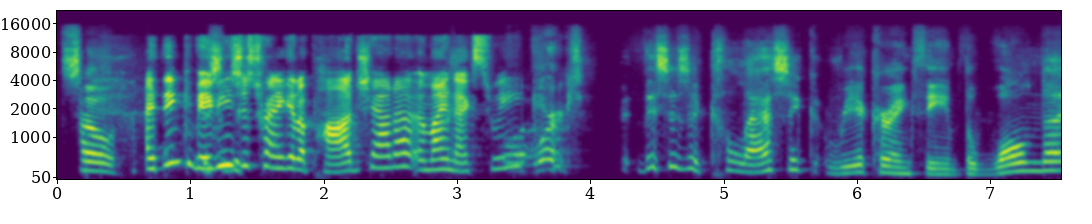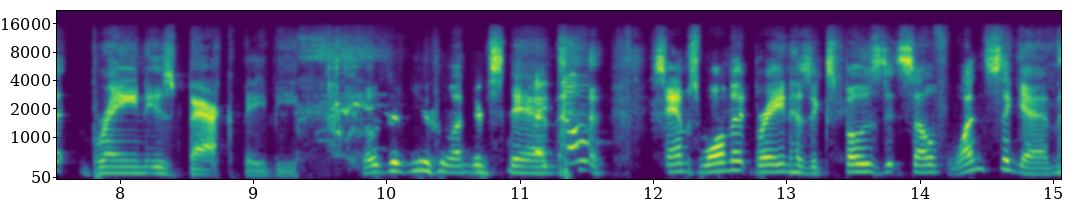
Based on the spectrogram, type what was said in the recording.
So I think maybe he's a- just trying to get a pod shout out. Am I next week? well, it worked. This is a classic reoccurring theme. The walnut brain is back, baby. Those of you who understand, Sam's walnut brain has exposed itself once again.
